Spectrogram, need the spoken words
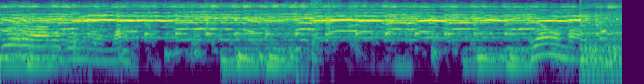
எனக்கு வாங்க போகணுமாம்மா ஏமாம்மா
